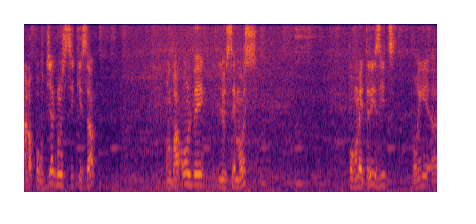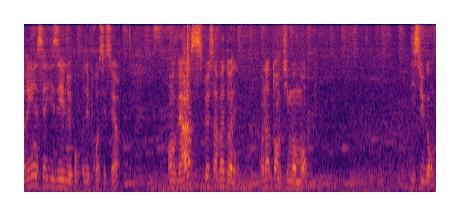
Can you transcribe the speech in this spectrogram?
Alors pour diagnostiquer ça, on va enlever le CMOS pour mettre Reset, pour réinitialiser le, le processeur. On verra ce que ça va donner. On attend un petit moment, 10 secondes.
